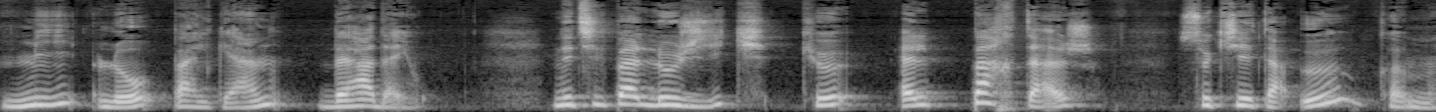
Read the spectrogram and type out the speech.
mi, lo, palgan, beradayo. N'est-il pas logique que elles partagent ce qui est à eux, comme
